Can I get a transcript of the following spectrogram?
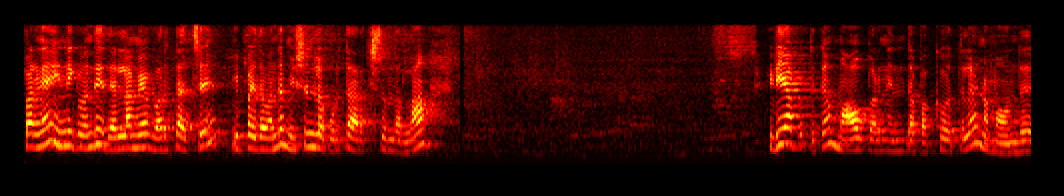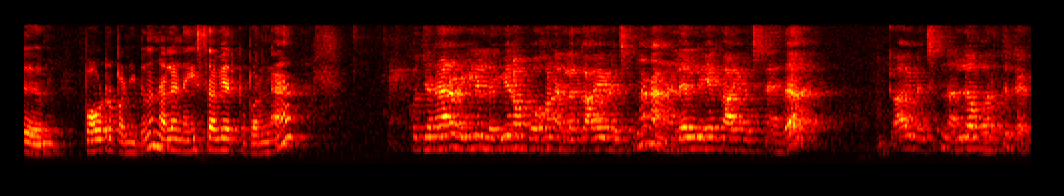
பாருங்கள் இன்றைக்கி வந்து இது எல்லாமே வறுத்தாச்சு. இப்போ இதை வந்து மிஷினில் கொடுத்து அரைச்சிட்டு வந்துடலாம். இடியாப்பத்துக்கு மாவு பாருங்கள் இந்த பக்குவத்தில் நம்ம வந்து பவுடர் பண்ணிட்டு வந்து நல்லா நைஸாகவே இருக்குது பாருங்கள் கொஞ்சம் நேரம் வெயிலில் ஈரம் போக நல்லா காய வச்சுக்கோங்க. நான் நிழல்லையே காய வச்சுட்டேன் இதை. காய வச்சுட்டு நல்லா வறுத்துட்டேன்.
